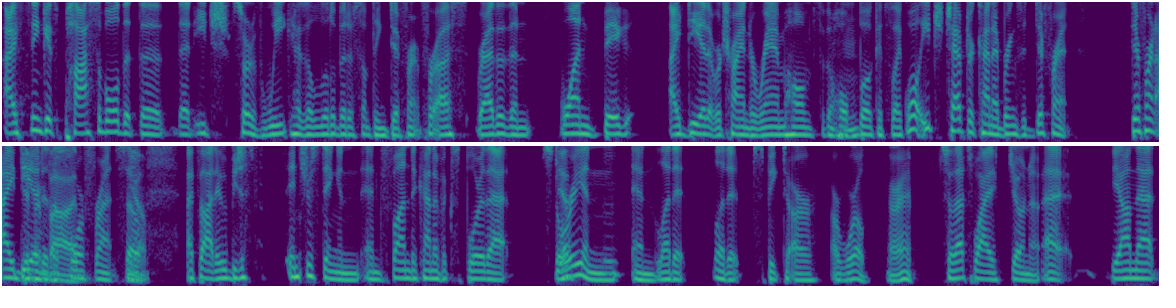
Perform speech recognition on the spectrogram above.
I think it's possible that the that each sort of week has a little bit of something different for us, rather than one big idea that we're trying to ram home for the whole Mhm. book. It's like, well, each chapter kind of brings a different different idea Different to vibe. the forefront. So Yeah. I thought it would be just interesting and and fun to kind of explore that story and Mm. and let it let it speak to our our world. All right. So that's why Jonah. Uh, beyond that,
